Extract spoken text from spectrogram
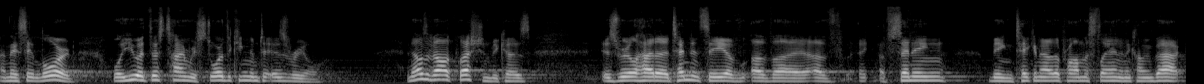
and they say, Lord, will you at this time restore the kingdom to Israel? And that was a valid question because Israel had a tendency of, of, uh, of, of sinning, being taken out of the promised land, and then coming back.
